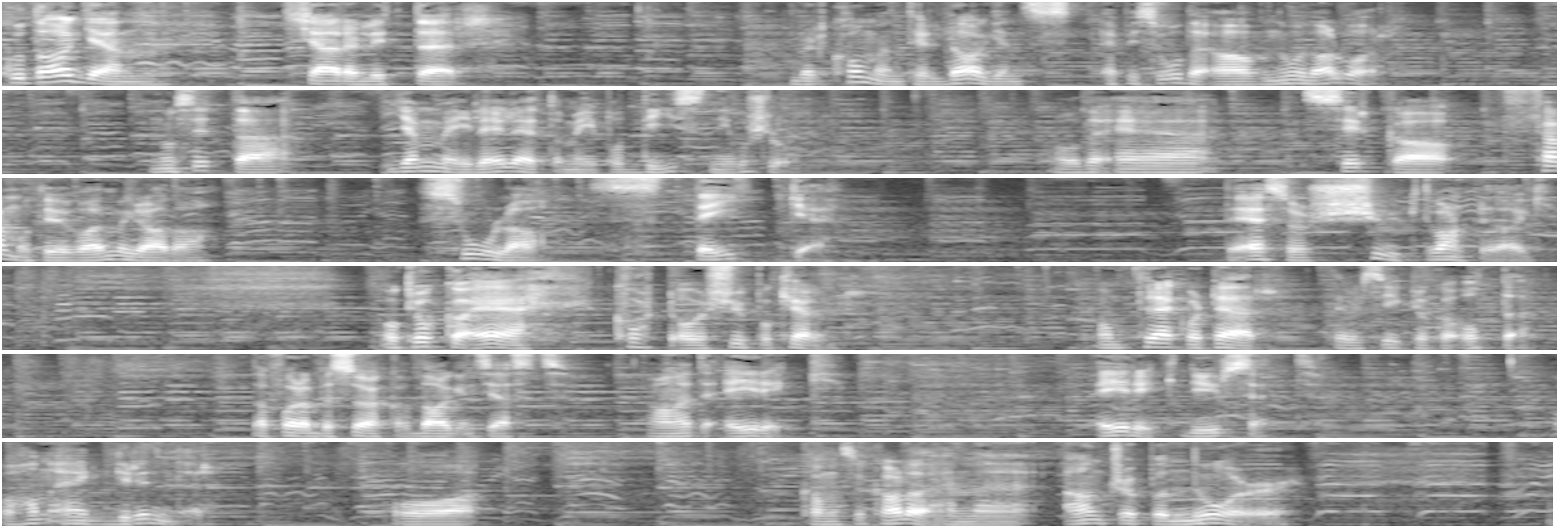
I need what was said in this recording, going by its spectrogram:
God dagen, kjære lytter. Velkommen til dagens episode av Noe det alvor. Nå sitter jeg hjemme i leiligheten min på Disen i Oslo. Og det er ca. 25 varmegrader. Sola steiker. Det er så sjukt varmt i dag. Og klokka er kvart over sju på kvelden. Om tre kvarter, dvs. Si klokka åtte, da får jeg besøk av dagens gjest. Han heter Eirik. Eirik Dyrseth. Og han er gründer. Og hva man skal kalle det, en eh, entrepreneur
